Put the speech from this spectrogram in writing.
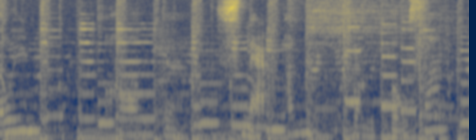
Sewing on the snap on from both sides.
